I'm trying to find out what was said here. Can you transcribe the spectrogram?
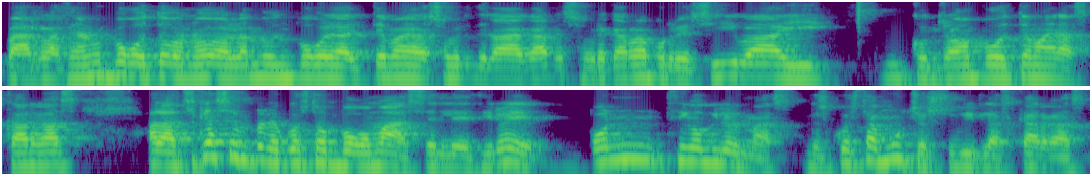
para relacionar un poco todo, ¿no? Hablando un poco del tema sobre- de la car- sobrecarga progresiva y encontrar un poco el tema de las cargas. A la chica siempre le cuesta un poco más el de decir, oye, pon 5 kilos más. Les cuesta mucho subir las cargas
